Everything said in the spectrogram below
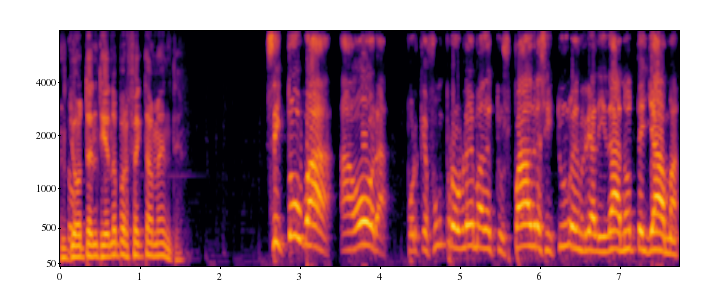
yo te entiendo perfectamente. Si tú vas ahora porque fue un problema de tus padres y tú en realidad no te llamas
